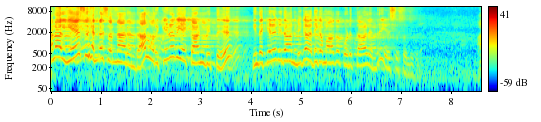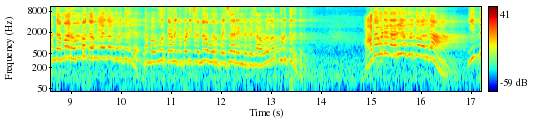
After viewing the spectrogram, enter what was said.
ஆனால் இயேசு என்ன சொன்னார் என்றால் ஒரு கிழவியை காண்பித்து இந்த கிழவிதான் மிக அதிகமாக கொடுத்தாள் என்று இயேசு சொல்லுகிறார். அந்த அம்மா ரொம்ப கம்மியாக தான் கொடுத்துருக்கு. நம்ம ஊர் கணக்கு படி சொன்னா ஒரு பைசா ரெண்டு பைசா அவ்வளோதான் கொடுத்துருக்கு. அதை விட நிறைய கொடுத்தவர்தான். தான் இந்த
